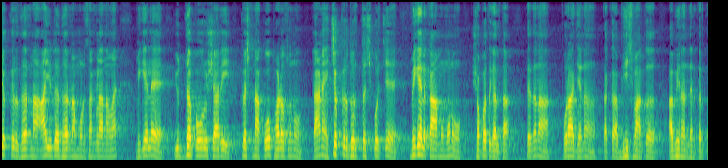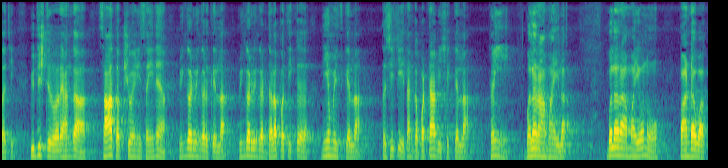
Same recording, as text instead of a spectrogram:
ಚಕ್ರಧರನ ஆயுதಧರಮನ ಸಂглаನವೆ 미गेले ಯುದ್ಧ ಪೌರುಷಾರಿ 크ishna ಕೋಫಡೊಸುನು તાણે ಚಕ್ರಧೂರ್ತ ಶಿಕೂರ್ಚೆ 미गेल ಕಾಮಮನು ಶಪತ ಗಲ್ತಾ ತದನ ಪುರಾಜನ ತಕ್ಕ ಭೀಷ್ಮಕ अभिनंदन ಕರ್ತಾಚಿ ಯುಧಿಷ್ಠಿರವರೇ ಹಂಗಾ ಸಾತ ಅಕ್ಷೋಯಿನಿ ಸೈನೇ ವಿಂಗಡವಿಂಗಡ ಕೆಲ್ಲ ವಿಂಗಡವಿಂಗಡ ದಲಪತಿಕ ನಿಯಮಿತ ಕೆಲ್ಲ ತಸೀಚಿ ತಂಕ ಪಟ್ಟಾ অভিষেক ಕೆಲ್ಲ ತೈ ಬಲರಾಮಾಯिला ಬಲರಾಮಾಯವನು ಪಾಂಡವಾಕ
